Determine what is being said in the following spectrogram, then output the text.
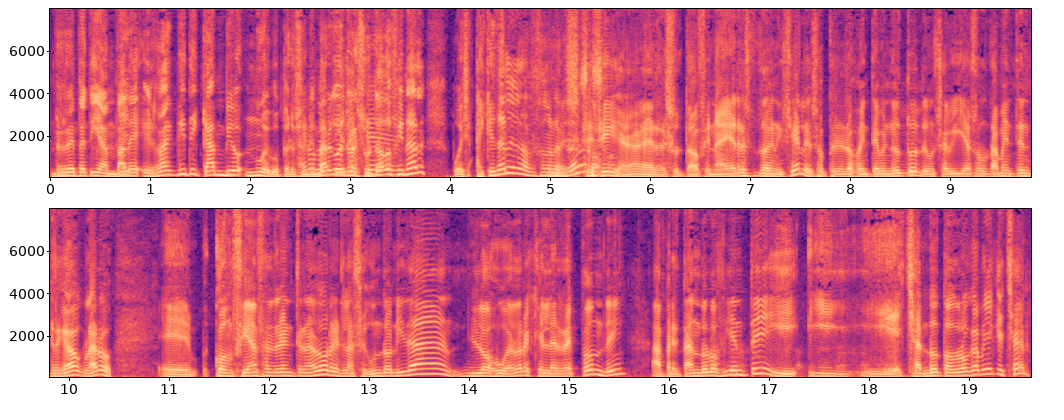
repetían, vale, y Rakitic cambio nuevo, pero sin Claro, embargo el resultado que- final, pues hay que darle la razón al Pues entrenador. sí, sí, el resultado final y el resultado inicial, esos primeros 20 minutos de un Sevilla absolutamente entregado, claro, eh, confianza del entrenador en la segunda unidad, los jugadores que le responden, apretando los dientes y, y- y echando todo lo que había que echar.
